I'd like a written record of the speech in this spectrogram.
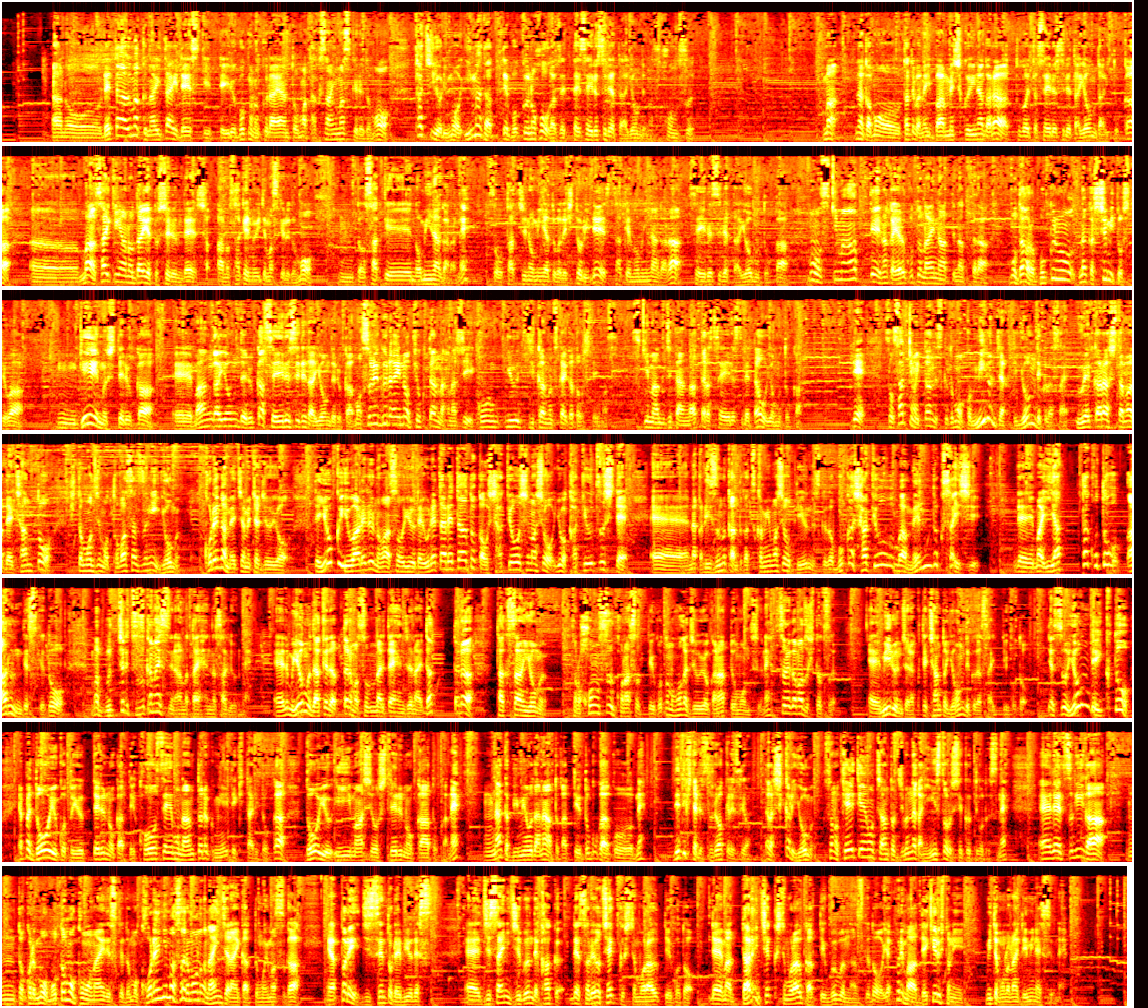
ー、あの、レター上手くなりたいですって言っている僕のクライアント、まあ、たくさんいますけれども、たちよりも今だって僕の方が絶対セールスレター読んでます、本数。まあ、なんかもう、例えばね、晩飯食いながら届いたセールスレター読んだりとか、うんまあ、最近あの、ダイエットしてるんで、あの、酒抜いてますけれども、うんと、酒飲みながらね、そう、立ち飲み屋とかで一人で酒飲みながら、セールスレター読むとか、もう隙間あって、なんかやることないなってなったら、もうだから僕のなんか趣味としては、うん、ゲームしてるか、えー、漫画読んでるか、セールスレター読んでるか、もうそれぐらいの極端な話、こういう時間の使い方をしています。隙間時間があったらセールスレターを読むとか、で、そう、さっきも言ったんですけども、こう見るんじゃなくて読んでください。上から下までちゃんと一文字も飛ばさずに読む。これがめちゃめちゃ重要。で、よく言われるのはそういうで、売れたレターとかを写経しましょう。要は書き写して、えー、なんかリズム感とかつかみましょうって言うんですけど、僕は写経はめんどくさいし、で、まあ、やったことあるんですけど、まあ、ぶっちゃけ続かないですね、あんな大変な作業ね。えー、でも読むだけだったら、まあ、そんなに大変じゃない。だったら、たくさん読む。その本数こなすっていうことの方が重要かなって思うんですよね。それがまず一つ。えー、見るんじゃなくてちゃんと読んでくださいっていうこと。で、そう読んでいくと、やっぱりどういうこと言ってるのかっていう構成もなんとなく見えてきたりとか、どういう言い回しをしてるのかとかね、なんか微妙だなとかっていうとこがこうね、出てきたりするわけですよ。だからしっかり読む。その経験をちゃんと自分の中にインストールしていくってことですね。えー、で、次が、うんと、これもう元も子もないですけども、これに勝るものはないんじゃないかって思いますが、やっぱり実践とレビューです。えー、実際に自分で書く。で、それをチェックしてもらうっていうこと。で、まあ、誰にチェックしてもらうかっていう部分なんですけど、やっぱりまあ、できる人に見てもらわないと意味ないですよね。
